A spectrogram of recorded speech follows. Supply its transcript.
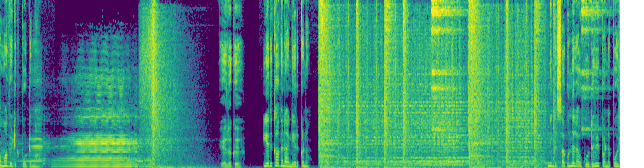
அம்மா வீட்டுக்கு போட்டுமா? எதுக்கு? எதுக்காக நான் இங்க இருக்கணும்? நீங்க சகுந்தலாவுக்கு உதவி பண்ண போய்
